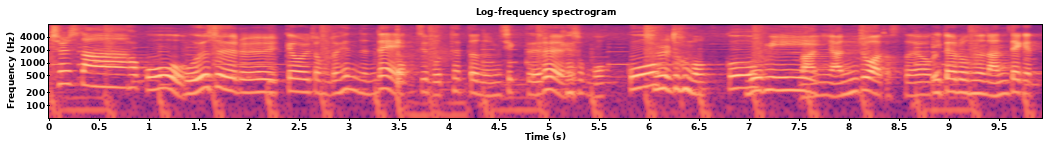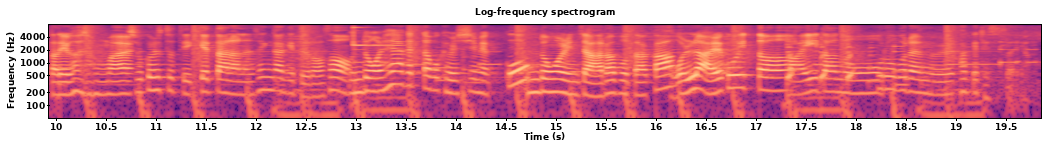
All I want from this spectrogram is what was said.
출산하고 모유수유를 6개월 정도 했는데 먹지 못했던 음식들을 계속 먹고 술도 먹고 몸이 많이 안 좋아졌어요. 이대로는 안 되겠다. 내가 정말 죽을 수도 있겠다라는 생각이 들어서 운동을 해야겠다고 결심했고 운동을 이제 알아보다가 원래 알고 있던 마이다노 프로그램을 하게 됐어요.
